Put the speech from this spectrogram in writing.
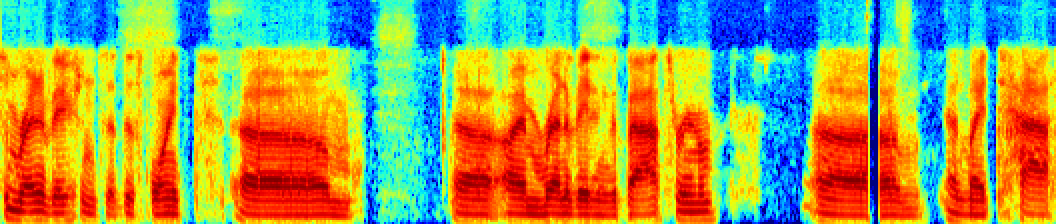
some renovations at this point. Um, uh, I'm renovating the bathroom. Um, and my task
